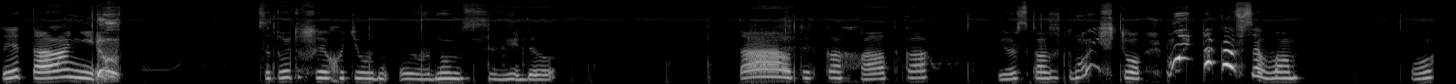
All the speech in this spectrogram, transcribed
Титані. Це той, що я хотів в в одному з відео. Та от така хатка. І скажете, ну і що? Ну і таке все вам. О,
